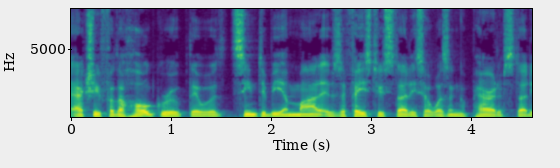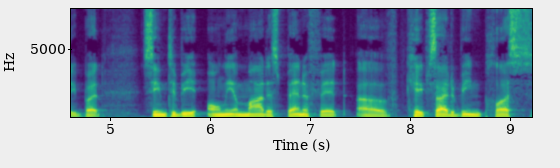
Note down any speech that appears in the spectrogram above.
actually for the whole group, there would seem to be a mod. It was a phase two study, so it wasn't a comparative study, but seemed to be only a modest benefit of capecitabine plus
